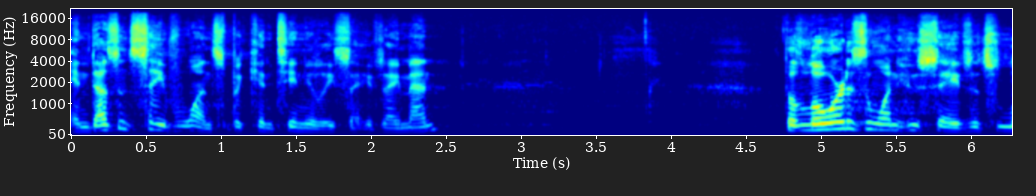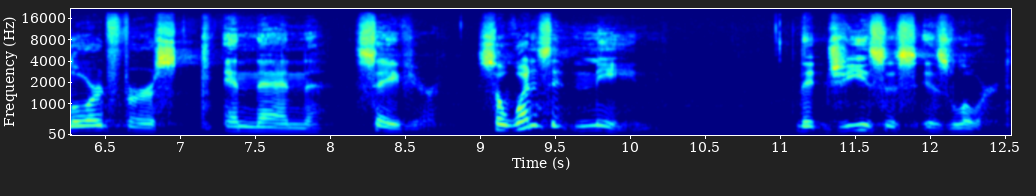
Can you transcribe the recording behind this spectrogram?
and doesn't save once, but continually saves. Amen? The Lord is the one who saves. It's Lord first and then Savior. So, what does it mean that Jesus is Lord?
